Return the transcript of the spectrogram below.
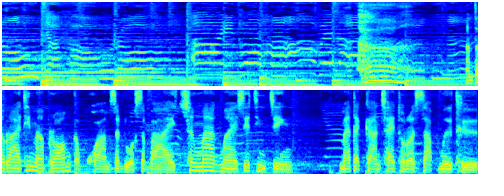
น้องจะเฝ้ารออายโทรหาเวลาฮ่าเลิกงานอันตรายที่มาพร้อมกับความสะดวกสบายช่างมากมายเสียจริง ๆ แม้แต่การใช้โทรศัพท์มือถือ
